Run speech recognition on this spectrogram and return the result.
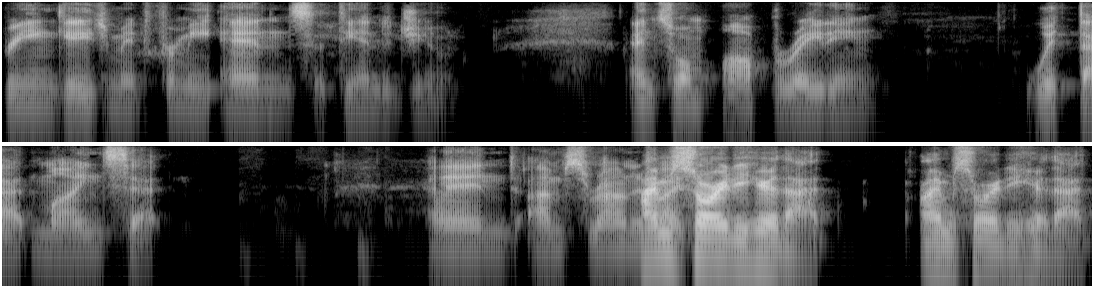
re-engagement for me ends at the end of June, and so I'm operating with that mindset, and I'm surrounded. I'm sorry to hear that. I'm sorry to hear that.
